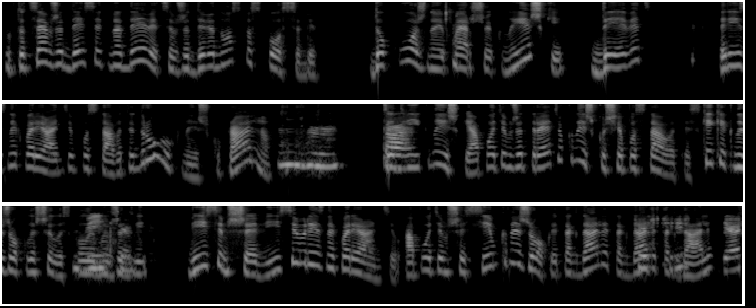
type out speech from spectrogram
Тобто це вже 10 на 9, це вже 90 способів. До кожної першої книжки 9 різних варіантів поставити другу книжку, правильно? Мгм. Це Так. дві книжки, а потім вже третю книжку ще поставити. Скільки книжок лишилось, коли ми вже дві? Вісім, ще вісім різних варіантів, а потім ще сім книжок і так далі, так далі, так далі. п'ять.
